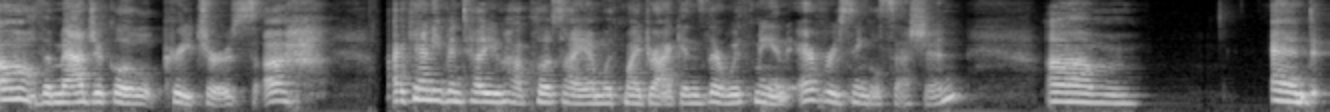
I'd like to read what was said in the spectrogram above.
oh, the magical creatures. Uh, I can't even tell you how close I am with my dragons. They're with me in every single session. Um, and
